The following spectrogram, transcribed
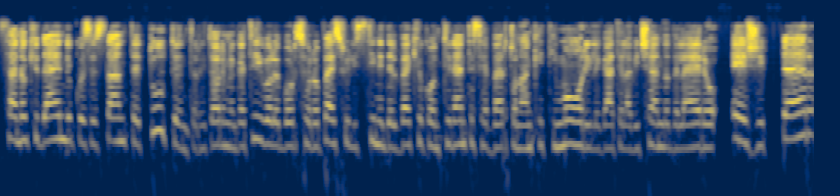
Stanno chiudendo in questo istante tutte in territorio negativo le borse europee. Sui listini del vecchio continente si avvertono anche timori legati alla vicenda dell'aereo Egyptair.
